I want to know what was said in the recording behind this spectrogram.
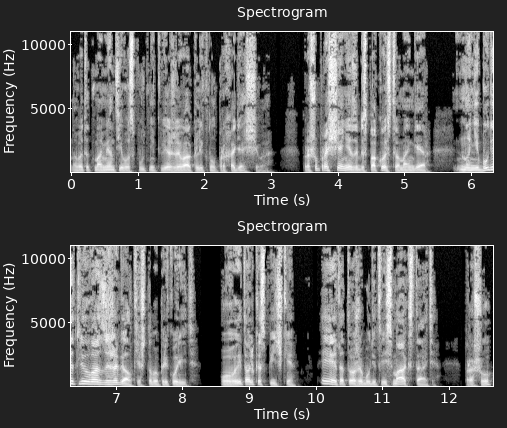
Но в этот момент его спутник вежливо окликнул проходящего. «Прошу прощения за беспокойство, Мангер, но не будет ли у вас зажигалки, чтобы прикурить? Увы, только спички. И это тоже будет весьма кстати. Прошу».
